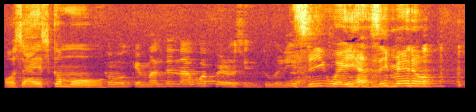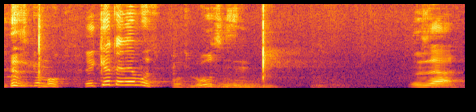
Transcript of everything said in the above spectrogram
O sea, es como... Como que manden agua pero sin tubería. Sí, güey, así mero. Es como, ¿y qué tenemos? Pues luz. O sea,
